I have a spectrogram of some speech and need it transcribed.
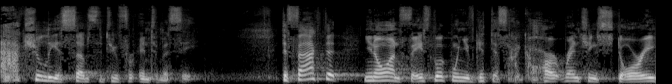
actually a substitute for intimacy. The fact that, you know, on Facebook, when you get this like heart wrenching story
